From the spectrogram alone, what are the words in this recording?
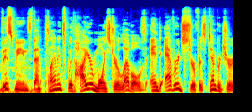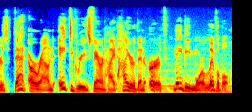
This means that planets with higher moisture levels and average surface temperatures that are around 8 degrees Fahrenheit higher than Earth may be more livable.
